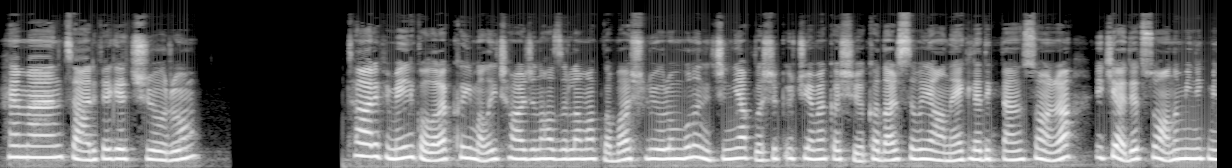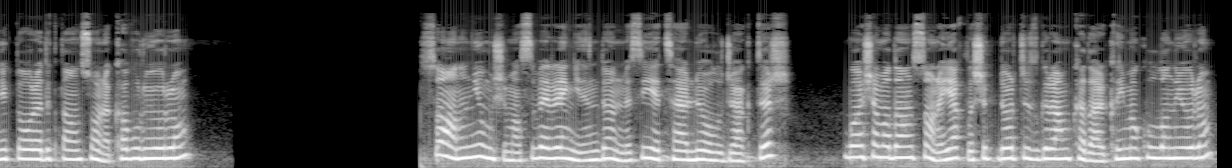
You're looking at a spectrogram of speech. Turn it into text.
hemen tarife geçiyorum. Tarifime ilk olarak kıymalı iç harcını hazırlamakla başlıyorum. Bunun için yaklaşık 3 yemek kaşığı kadar sıvı yağını ekledikten sonra 2 adet soğanı minik minik doğradıktan sonra kavuruyorum. Soğanın yumuşaması ve renginin dönmesi yeterli olacaktır. Bu aşamadan sonra yaklaşık 400 gram kadar kıyma kullanıyorum.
